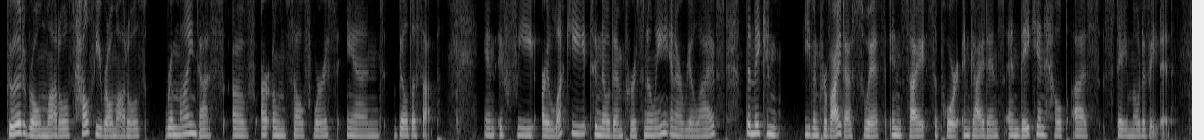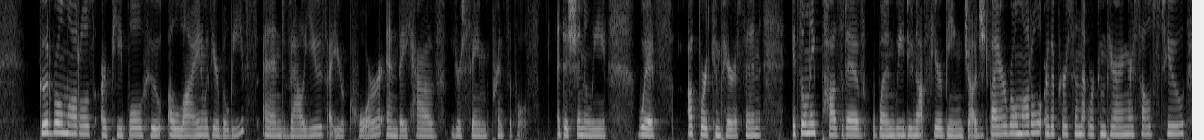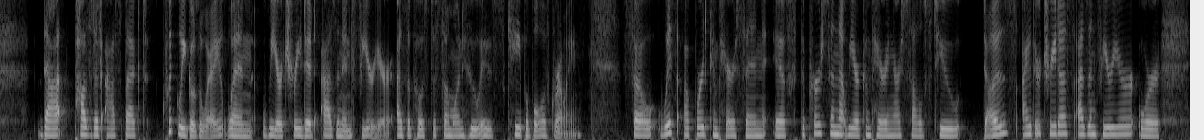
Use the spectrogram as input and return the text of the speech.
Good role models, healthy role models, remind us of our own self worth and build us up. And if we are lucky to know them personally in our real lives, then they can even provide us with insight, support, and guidance, and they can help us stay motivated. Good role models are people who align with your beliefs and values at your core, and they have your same principles. Additionally, with upward comparison, It's only positive when we do not fear being judged by our role model or the person that we're comparing ourselves to. That positive aspect quickly goes away when we are treated as an inferior as opposed to someone who is capable of growing. So, with upward comparison, if the person that we are comparing ourselves to does either treat us as inferior or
